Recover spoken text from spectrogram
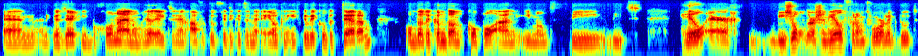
en, en, ik ben zeker niet begonnen. En om heel eerlijk te zijn, af en toe vind ik het een, ook een ingewikkelde term. Omdat ik hem dan koppel aan iemand die, die iets heel erg bijzonders en heel verantwoordelijk doet.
